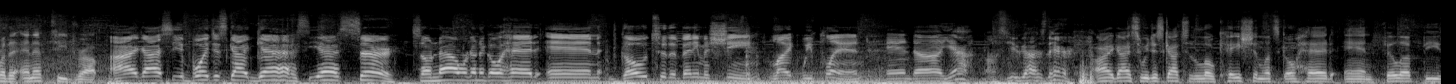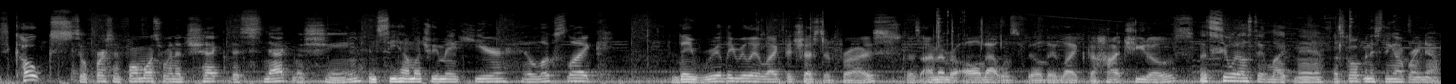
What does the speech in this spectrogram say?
for the nft drop. All right guys so your boy just got gas. Yes sir. So now we're gonna go ahead and go to the vending machine like we planned and uh yeah i'll see you guys there. All right guys so we just got to the location. Let's go ahead and fill up these cokes. So first and foremost we're gonna check the snack machine. And see how much we made here. It looks like they really, really like the Chester fries because I remember all that was filled. They like the hot Cheetos. Let's see what else they like, man. Let's go open this thing up right now.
